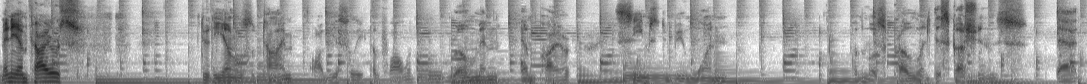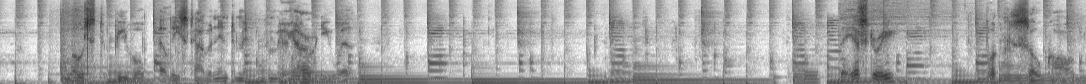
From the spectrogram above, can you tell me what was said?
many empires through the annals of time obviously have fallen. Roman Empire seems to be one of the most prevalent discussions that most people at least have an intimate familiarity with. The history book, so called,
